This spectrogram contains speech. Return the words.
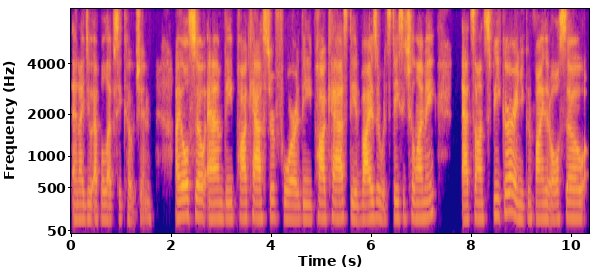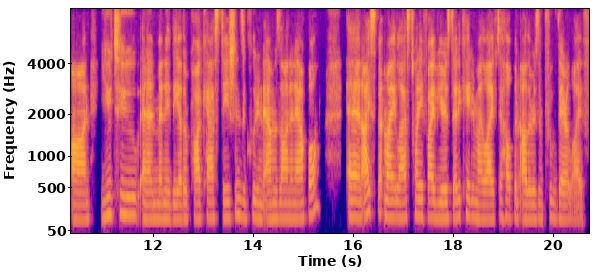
and I do epilepsy coaching. I also am the podcaster for the podcast, The Advisor with Stacey Chillemi. That's on Spreaker and you can find it also on YouTube and many of the other podcast stations, including Amazon and Apple. And I spent my last 25 years dedicating my life to helping others improve their life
